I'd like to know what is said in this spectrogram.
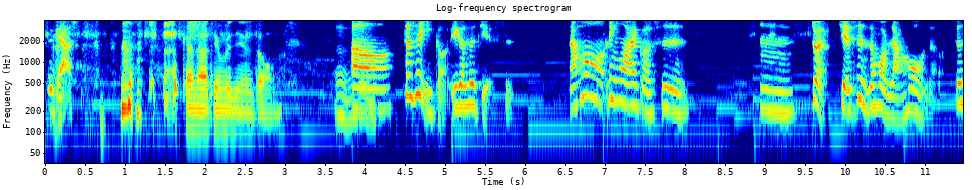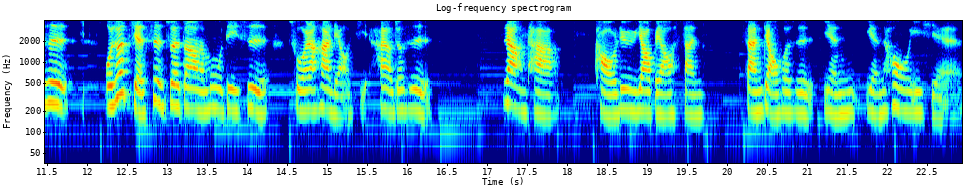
是给他听。看他听不听得懂。嗯呃，这是一个，一个是解释，然后另外一个是，嗯，对，解释之后，然后呢，就是我觉得解释最重要的目的是，除了让他了解，还有就是让他考虑要不要删删掉，或者是延延后一些，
